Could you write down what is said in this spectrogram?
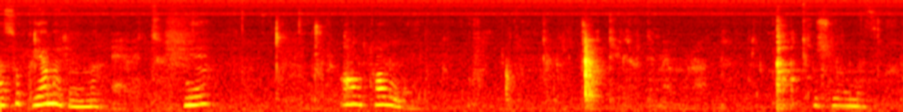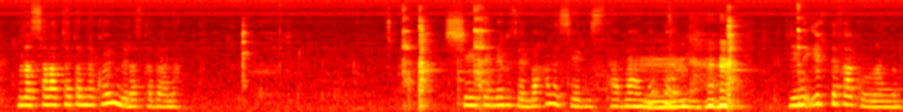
Asu kıyamadın mı? Evet. Niye? Al tavuk. Çok gelir değil mi Murat? Bir şey olmaz. Murat salatadan da koyayım biraz tabağına? Şeyde ne güzel bak hele servis tabağı değil mi? Yeni ilk defa kullandım.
